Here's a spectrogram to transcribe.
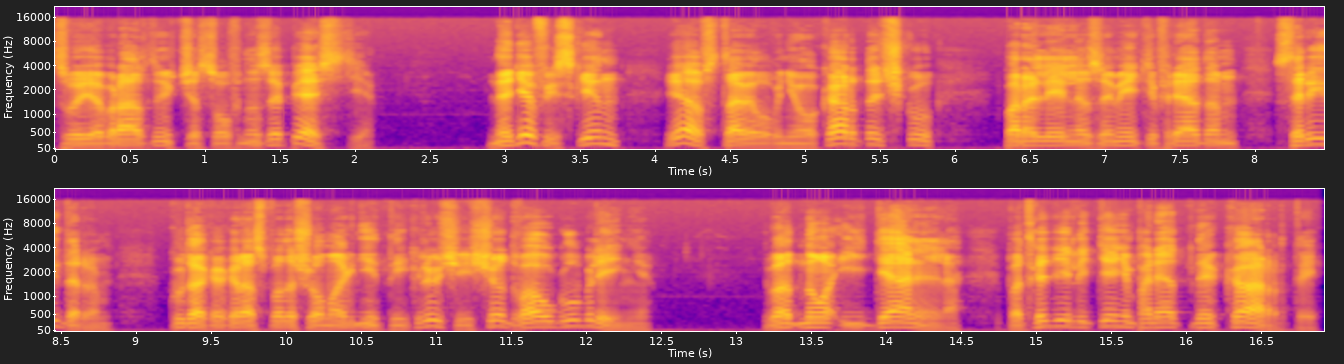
своеобразных часов на запястье. Надев эскин, я вставил в него карточку — параллельно заметив рядом с ридером, куда как раз подошел магнитный ключ, еще два углубления. В одно идеально подходили те непонятные карты,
